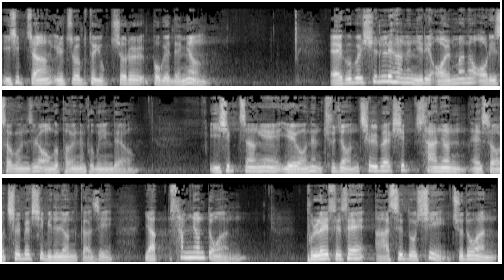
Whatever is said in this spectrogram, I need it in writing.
20장 1절부터 6절을 보게 되면 애굽을 신뢰하는 일이 얼마나 어리석은지를 언급하고 있는 부분인데요. 20장의 예언은 주전 714년에서 711년까지 약 3년 동안 블레셋의 아스도시 주도한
